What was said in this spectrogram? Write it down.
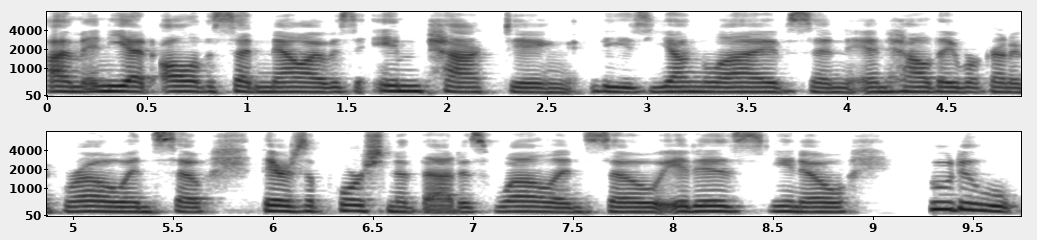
um and yet all of a sudden now i was impacting these young lives and and how they were going to grow and so there's a portion of that as well and so it is you know who do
